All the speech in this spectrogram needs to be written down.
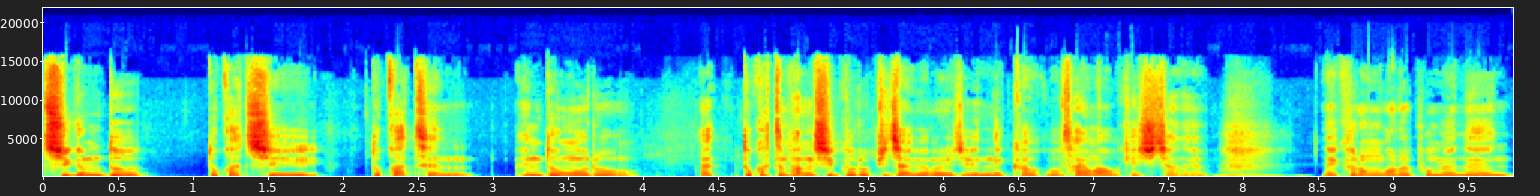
지금도 똑같이 똑같은 행동으로 아, 똑같은 방식으로 비자금을 이제 은닉하고 사용하고 계시잖아요. 음. 네, 그런 거를 보면은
